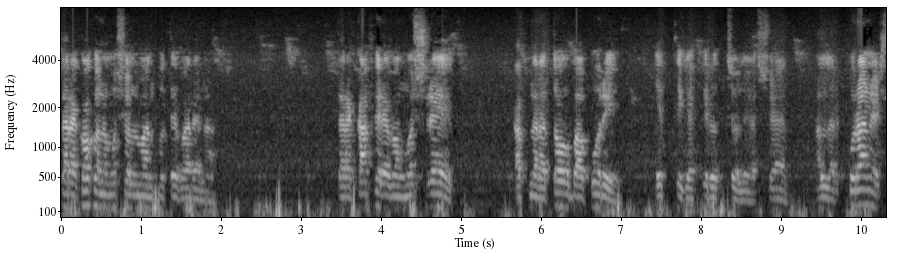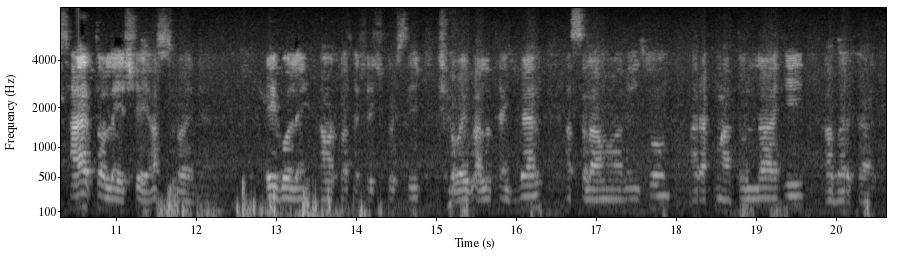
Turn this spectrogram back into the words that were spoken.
তারা কখনো মুসলমান হতে পারে না। তারা কাফের এবং মুশরিক। আপনারা তওবা পরে এর থেকে ফেরত চলে আসেন। আল্লাহর কোরআনের ছায়া তলে এসে আশ্রয় নেন। এই বলে আমার কথা শেষ করছি। সবাই ভালো থাকবেন। আসসালামু আলাইকুম আর রহমাতুল্লাহি আবরকাত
